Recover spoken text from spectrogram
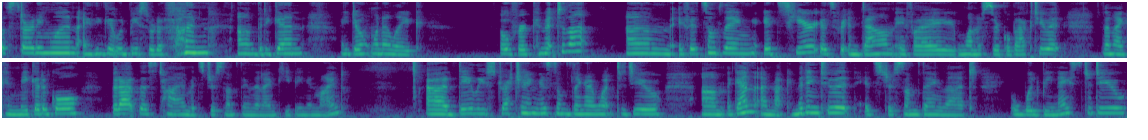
of starting one. I think it would be sort of fun, um, but again, I don't want to like overcommit to that. Um, if it's something, it's here, it's written down. If I want to circle back to it, then I can make it a goal, but at this time, it's just something that I'm keeping in mind. Uh, daily stretching is something I want to do. Um, again, I'm not committing to it, it's just something that would be nice to do,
